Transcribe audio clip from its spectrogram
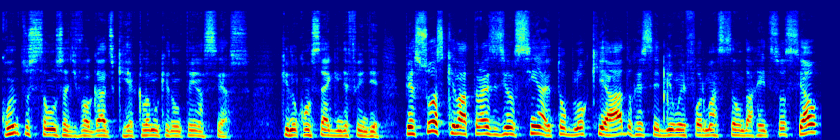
Quantos são os advogados que reclamam que não têm acesso, que não conseguem defender? Pessoas que lá atrás diziam assim: ah, eu estou bloqueado, recebi uma informação da rede social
